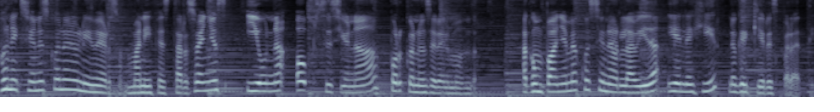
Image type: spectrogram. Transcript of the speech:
conexiones con el universo, manifestar sueños y una obsesionada por conocer el mundo. Acompáñame a cuestionar la vida y elegir lo que quieres para ti.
